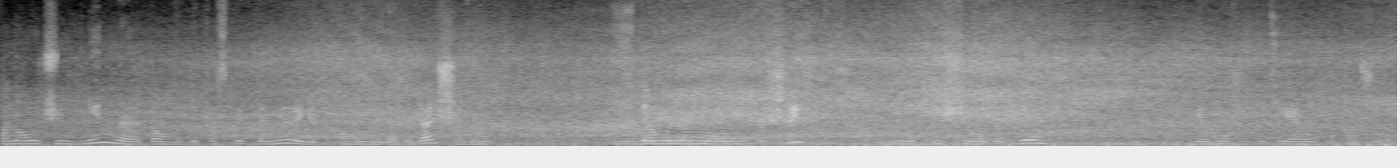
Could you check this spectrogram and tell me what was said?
она очень длинная, там вот до проспекта Мира идет, по-моему, даже дальше, но довольно много мы прошли. И вот ищем этот дом, где, может быть, я его покажу вам.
